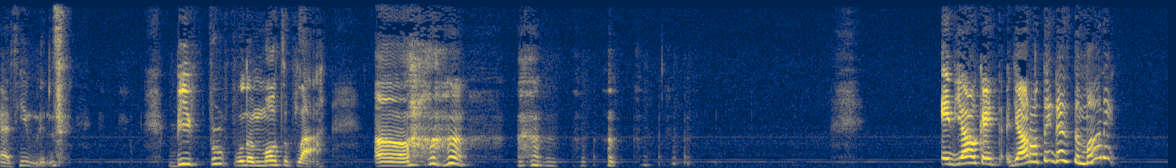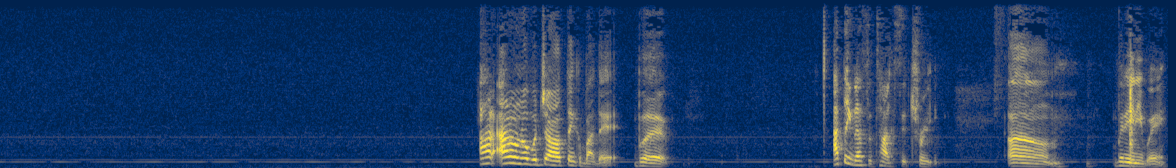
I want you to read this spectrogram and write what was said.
as humans. Be fruitful and multiply. Uh, and y'all can't y'all don't think that's the money? I, I don't know what y'all think about that, but I think that's a toxic trait. Um, but anyway,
